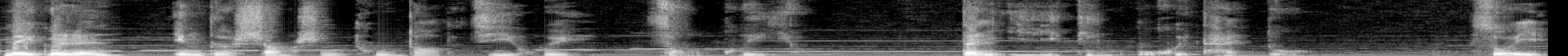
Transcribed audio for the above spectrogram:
每个人赢得上升通道的机会总会有，但一定不会太多。所以，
